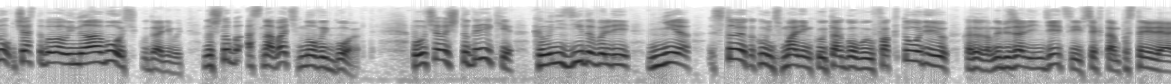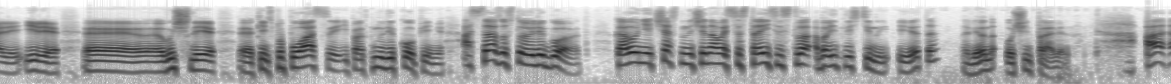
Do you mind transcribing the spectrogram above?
ну, часто бывало и на авось куда-нибудь, но чтобы основать новый город. Получалось, что греки колонизировали не строя какую-нибудь маленькую торговую факторию, которую там набежали индейцы и всех там постреляли, или э, вышли э, какие-нибудь папуасы и проткнули копьями, а сразу строили город колония часто начиналась со строительства оборонительной стены. И это, наверное, очень правильно. А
